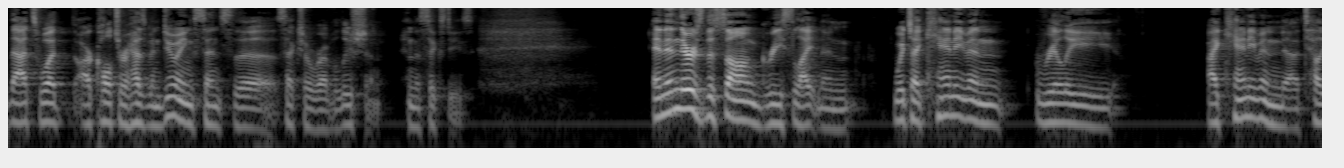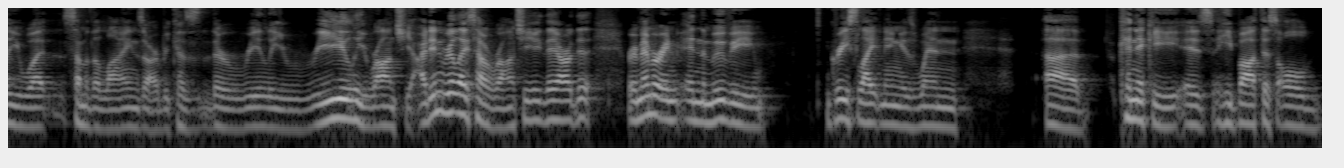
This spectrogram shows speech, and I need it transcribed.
that's what our culture has been doing since the sexual revolution in the 60s. And then there's the song Grease Lightning, which I can't even really I can't even uh, tell you what some of the lines are because they're really, really raunchy. I didn't realize how raunchy they are. The, remember in, in the movie, Grease Lightning is when uh, Kenickie is he bought this old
